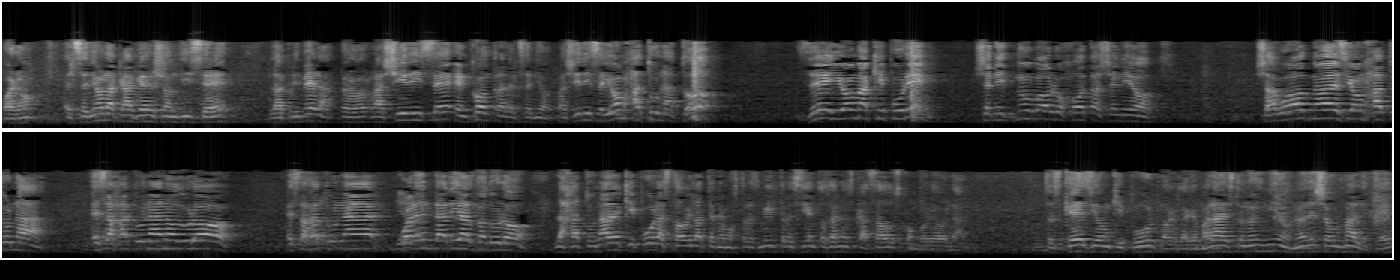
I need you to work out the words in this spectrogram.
Bueno, el señor acá Gershon dice, la primera, pero Rashi dice en contra del señor. Rashi dice, Yom Hatunato, Ze Yom Kippurim, Shenitnu Bo Luchot Sheniot. Shavuot no es Yom Hatuna. Esa Hatuna no duró. Esa Hatuna 40 días no duró. La Hatuna de Kippur hasta hoy la tenemos 3.300 años casados con Boreola. Entonces, ¿qué es Yom Kippur? La, la Gemara, esto no es mío, no es de Shaul Malek, ¿eh?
